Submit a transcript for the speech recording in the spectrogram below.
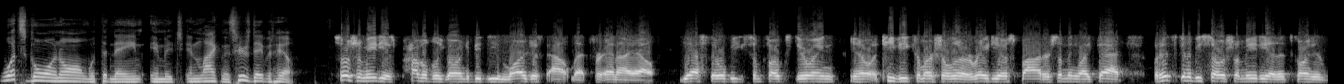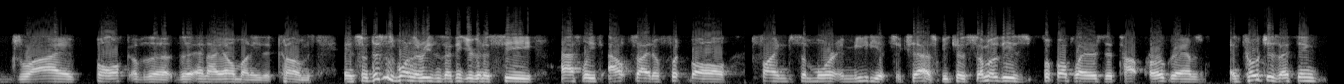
what's going on with the name, image, and likeness. Here's David Hale. Social media is probably going to be the largest outlet for NIL yes, there will be some folks doing, you know, a TV commercial or a radio spot or something like that, but it's going to be social media that's going to drive bulk of the, the NIL money that comes. And so this is one of the reasons I think you're going to see athletes outside of football find some more immediate success because some of these football players at top programs and coaches, I think,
